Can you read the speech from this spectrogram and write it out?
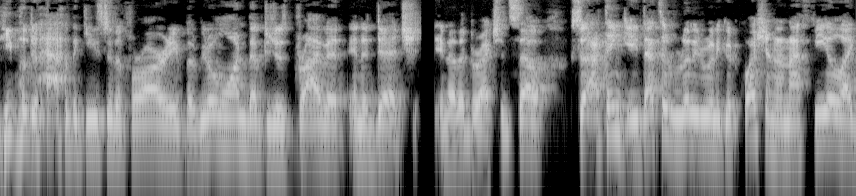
people to have the keys to the Ferrari, but we don't want them to just drive it in a ditch in other directions. So, so I think that's a really, really good question. And I feel like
